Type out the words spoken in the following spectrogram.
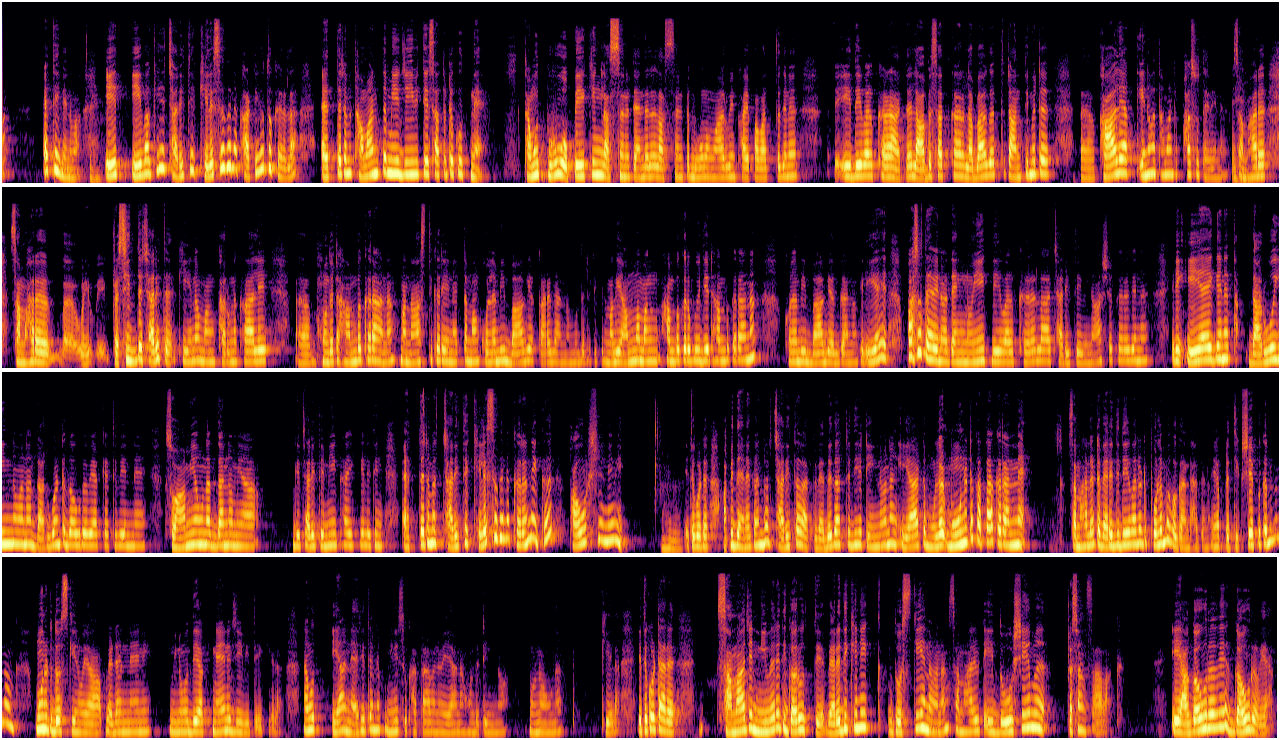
ඇති වෙනවා. ඒත් ඒ වගේ චරිතය කෙලසගෙන කටයුතු කරලා ඇත්තටම Tamanට මේ ජීවිතේ සතුටකුත් නැහැ. තමුත් පුහු ඔපේකින් ලස්සනට ඇඳලා ලස්සනට බොහොම අමාරුවෙන් කය පවත්වාගෙන ඒ දේවල් කරාට ලාභ සත්කාර ලබාගත්තට අන්තිමට කාලයක් එනවා Tamanට පසුතැවෙන. සමහර සමහර ප්‍රසිද්ධ චරිත කියන මං තරුණ කාලේ හොඳට හම්බ කරා නම් මම නාස්ති කරේ නැත්තම් මං කොළඹින් භාගයක් අරගන්න මුදලට කියලා. මගේ අම්මා මං හම්බ කරපු විදියට හම්බ කරා නම් කොළඹින් භාගයක් ගන්නවා කියලා. ඒ අය පසුතැවෙනවා දැන් නොයේක් දේවල් කරලා චරිතය විනාශ කරගෙන. ඉතින් ඒ අය ගැන දරුවෝ ඉන්නවා නම් දරුවන්ට ගෞරවයක් ඇති වෙන්නේ නැහැ. ස්වාමියා වුණත් දන්නවා මෙයාගේ චරිතය මේකයි කියලා. ඉතින් ඇත්තටම චරිතය කෙලසගෙන කරන එක පෞරුෂය නෙමෙයි. එතකොට අපි දැනගන්න චරිතවත් වැදගත් විදිහට ඉන්නවනම් එයාට මූණට කතා කරන්නේ සමහරවිට වැරදි දේවල් වලට පොළඹව ගන්න හදනවා. එයා ප්‍රතික්ෂේප කරනවා නම් මූණට දොස් කියනවා. එයා වැඩක් නැහනේ. විනෝදයක් නැහනේ ජීවිතේ කියලා. නමුත් එයා නැති තැන මිනිස්සු කතා වෙනවා. එයා නම් හොඳට ඉන්නවා. මොනවා වුණත් කියලා. එතකොට අර සමාජේ නිවැරදි ගරුත්වය වැරදි කෙනෙක් දොස් කියනවා නම් සමහර විට ඒ දෝෂයේම ප්‍රශංසාවක්. ඒ අගෞරවය ගෞරවයක්.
